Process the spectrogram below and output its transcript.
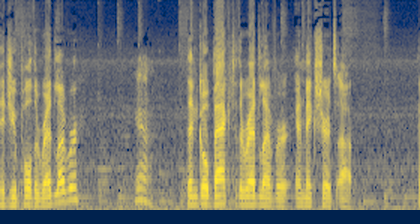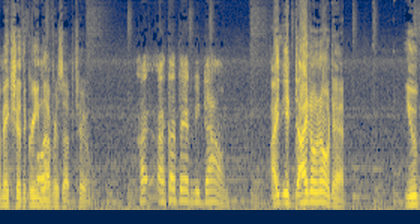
Did you pull the red lever? Yeah. Then go back to the red lever and make sure it's up, and make sure the green Well- lever's up too. I, I thought they had to be down. I it, I don't know, Dad. You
